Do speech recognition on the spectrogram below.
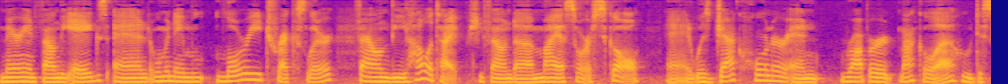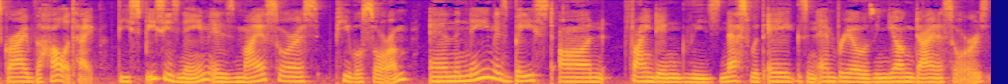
Marion found the eggs, and a woman named Laurie Trexler found the holotype. She found a Maiasaurus skull. And it was Jack Horner and Robert Makela who described the holotype. The species name is Maiasaurus peeblesorum, and the name is based on finding these nests with eggs and embryos and young dinosaurs,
